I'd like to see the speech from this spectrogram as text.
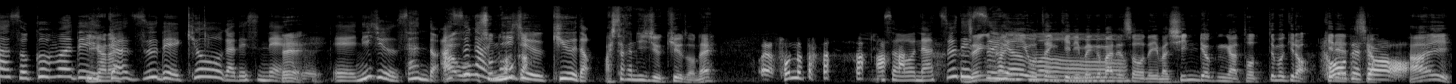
日はそこまでいいかずで今日がですね、ええ。ー、23度。あ明日がそんなもんか29度。明日が29度ね。いやそんな高そう夏ですよ前半いいお天気に恵まれうそうで今新緑がとってもきれい綺麗ですよ。はい。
